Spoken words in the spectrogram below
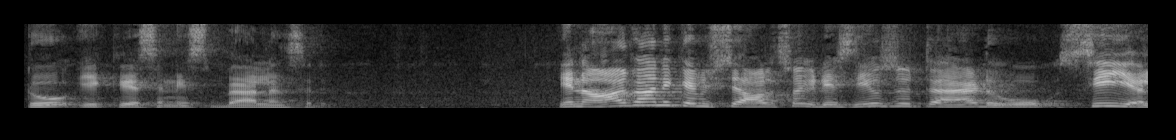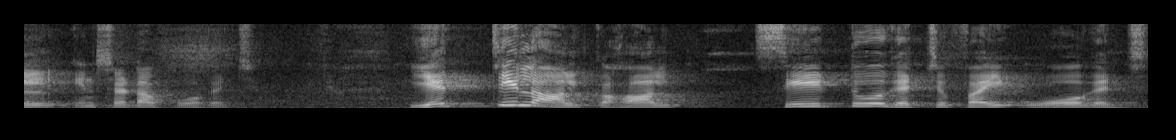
two equation is balanced. In organic chemistry also it is used to add o, Cl instead of OH. Ethyl alcohol C2H5OH.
